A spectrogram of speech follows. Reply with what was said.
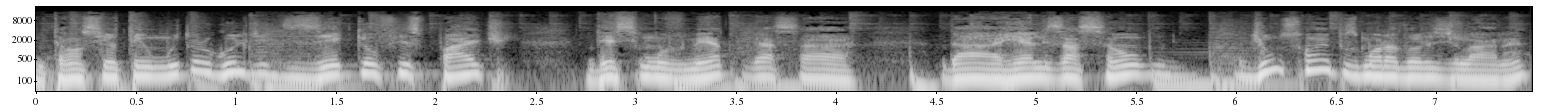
Então, assim, eu tenho muito orgulho de dizer que eu fiz parte desse movimento, dessa. da realização de um sonho pros moradores de lá, né?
